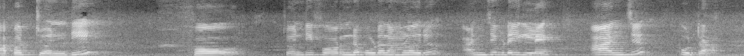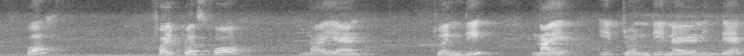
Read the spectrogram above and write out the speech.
അപ്പോൾ ട്വന്റി ഫോർ. ട്വന്റി ഫോറിന്റെ കൂടെ നമ്മളൊരു അഞ്ച് ഇവിടെ ഇല്ലേ? ആ അഞ്ച് കൂട്ടണം. അപ്പോൾ five plus four nine twenty nine ഈ ട്വന്റി നയണിന്റെ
